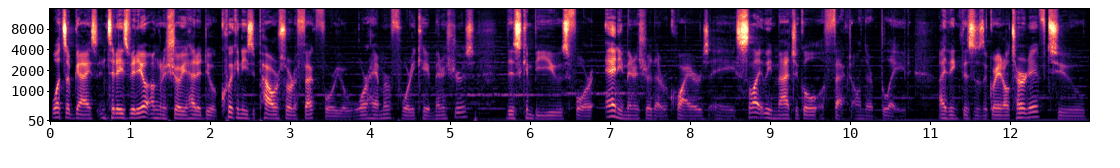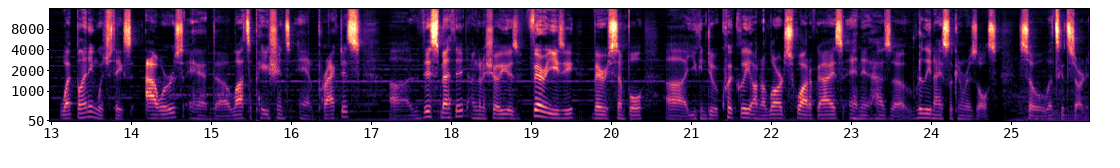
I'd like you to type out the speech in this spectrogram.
What's up guys, in today's video I'm going to show you how to do a quick and easy power sword effect for your Warhammer 40k miniatures. This can be used for any miniature that requires a slightly magical effect on their blade. I think this is a great alternative to wet blending which takes hours and uh, lots of patience and practice. Uh, this method I'm going to show you is very easy, very simple. Uh, you can do it quickly on a large squad of guys and it has a really nice looking results. So let's get started.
